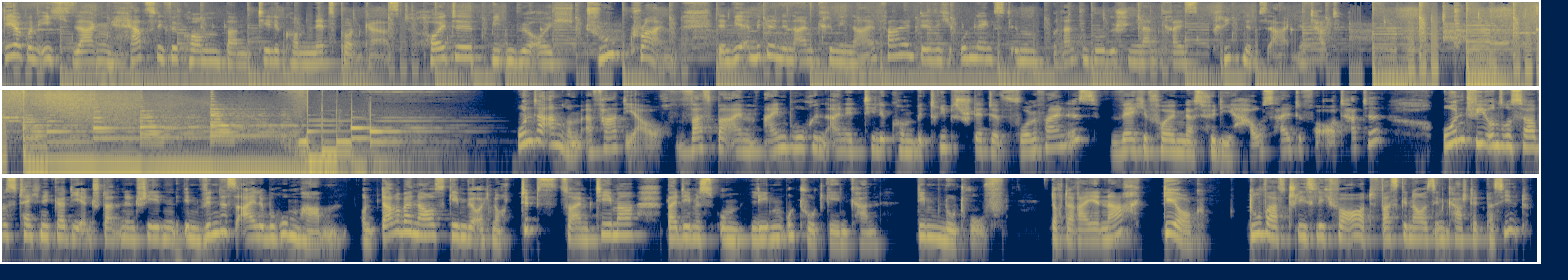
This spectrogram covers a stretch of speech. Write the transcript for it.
Georg und ich sagen herzlich willkommen beim Telekom Netz Podcast. Heute bieten wir euch True Crime, denn wir ermitteln in einem Kriminalfall, der sich unlängst im brandenburgischen Landkreis Prignitz ereignet hat. Unter anderem erfahrt ihr auch, was bei einem Einbruch in eine Telekom-Betriebsstätte vorgefallen ist, welche Folgen das für die Haushalte vor Ort hatte und wie unsere Servicetechniker die entstandenen Schäden in Windeseile behoben haben. Und darüber hinaus geben wir euch noch Tipps zu einem Thema, bei dem es um Leben und Tod gehen kann, dem Notruf. Doch der Reihe nach, Georg, du warst schließlich vor Ort. Was genau ist in Karstedt passiert?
